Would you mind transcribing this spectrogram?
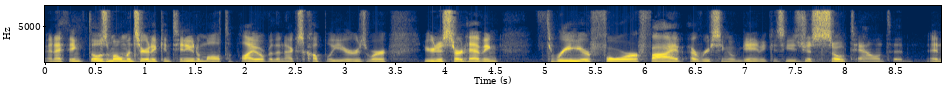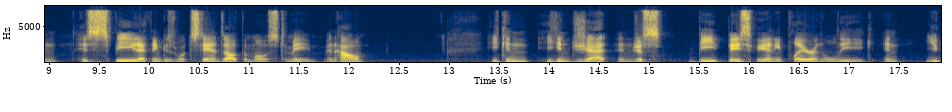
And I think those moments are going to continue to multiply over the next couple years where you're going to start having three or four or five every single game because he's just so talented. And his speed, I think, is what stands out the most to me and how he can he can jet and just beat basically any player in the league. And you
